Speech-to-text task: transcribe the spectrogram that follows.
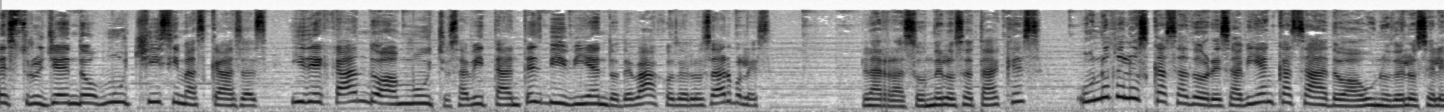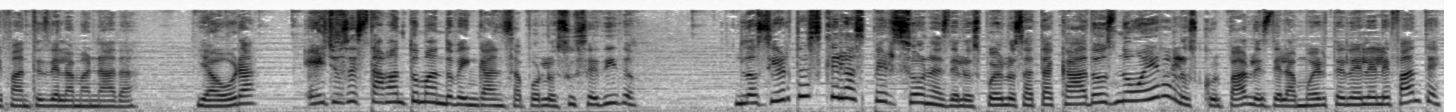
destruyendo muchísimas casas y dejando a muchos habitantes viviendo debajo de los árboles. ¿La razón de los ataques? Uno de los cazadores habían cazado a uno de los elefantes de la manada, y ahora ellos estaban tomando venganza por lo sucedido. Lo cierto es que las personas de los pueblos atacados no eran los culpables de la muerte del elefante,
